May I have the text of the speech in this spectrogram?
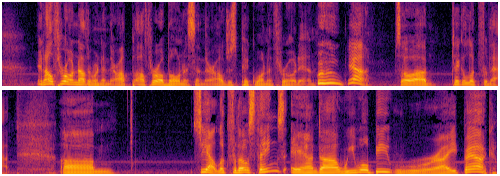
and I'll throw another one in there. I'll, I'll throw a bonus in there. I'll just pick one and throw it in. Woohoo! Yeah. So uh, take a look for that. Um, so yeah, look for those things, and uh, we will be right back.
